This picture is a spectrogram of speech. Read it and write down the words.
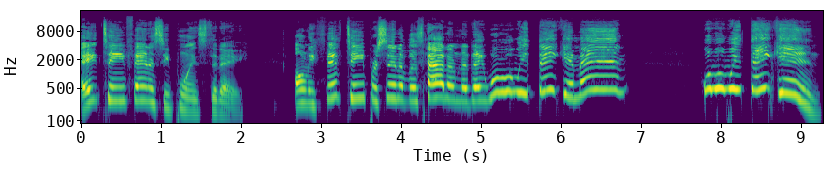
18 fantasy points today. Only 15% of us had him today. What were we thinking, man? What were we thinking?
